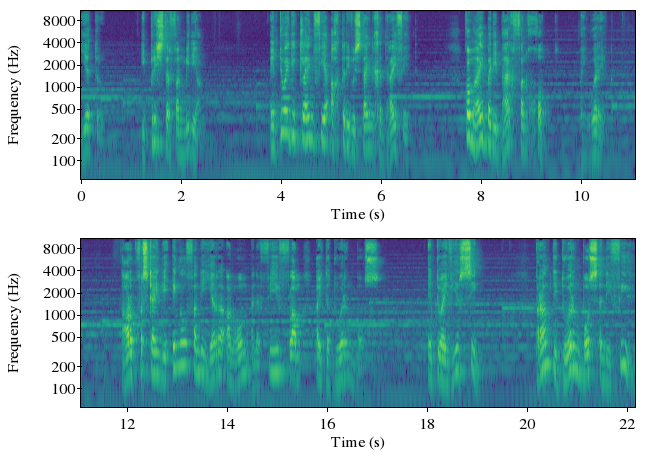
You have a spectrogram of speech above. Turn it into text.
Jethro, die priester van Midian. En toe hy die klein vee agter die woestyn gedryf het, kom hy by die berg van God by Horeb. Daarop verskyn die engel van die Here aan hom in 'n vuurvlam uit 'n doringbos. En toe hy weer sien, brand die doringbos in die vuur,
